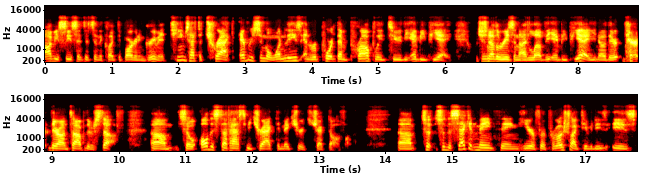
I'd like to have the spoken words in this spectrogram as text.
Obviously, since it's in the collective bargaining agreement, teams have to track every single one of these and report them promptly to the NBPA, which is another reason I love the NBPA. You know, they're they're they're on top of their stuff. Um, so all this stuff has to be tracked and make sure it's checked off on. Um, so, so the second main thing here for promotional activities is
